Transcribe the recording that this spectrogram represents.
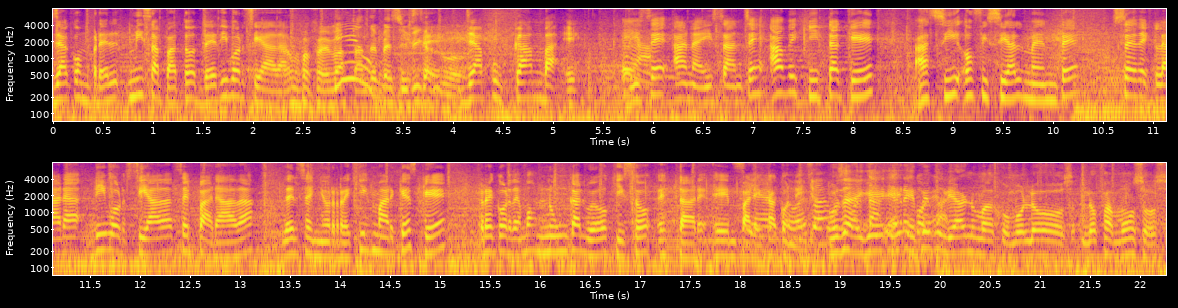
ya compré el- mi zapato de divorciada. Fue bastante específica, Dice, ¿no? Yapucamba es. Dice Anaí Sánchez, abejita que así oficialmente se declara divorciada, separada del señor Regis Márquez, que recordemos nunca luego quiso estar en pareja Cierto, con ella. es O sea, es, que es- es peculiar nomás como los, los famosos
